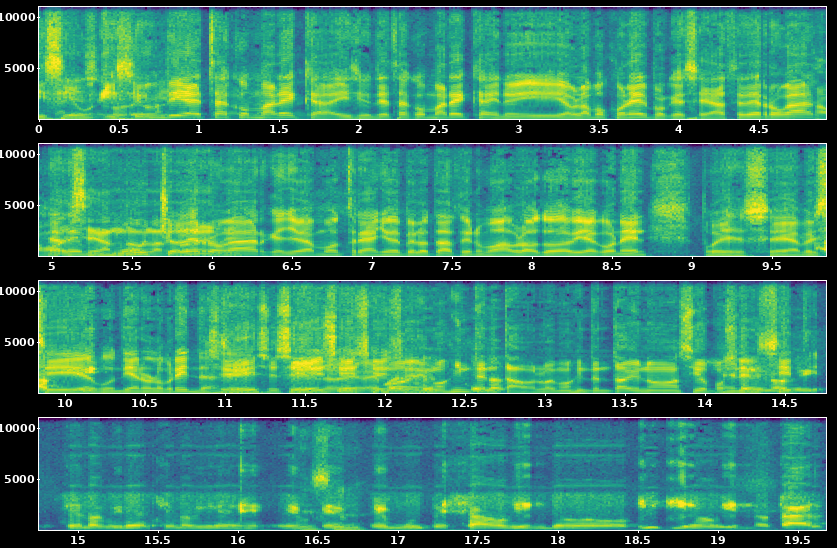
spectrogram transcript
y si un, y si un día estás con Maresca y si un día estás con Maresca y, no- y hablamos con él porque se hace de rogar, se hace mucho de él, ¿eh? rogar, que llevamos tres años de pelotazo y no hemos hablado todavía con él, pues eh, a ver Ah, si sí. algún día nos lo brinda. Sí, sí, sí. sí, eh, sí, hemos, sí. hemos intentado, lo hemos intentado y no ha sido posible. se, lo se lo diré, se lo diré. Es, Sí, es- sí. es muy pesado viendo vídeos, viendo tal,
